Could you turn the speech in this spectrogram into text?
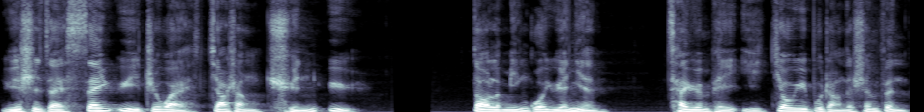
于是，在三育之外加上群育。到了民国元年，蔡元培以教育部长的身份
